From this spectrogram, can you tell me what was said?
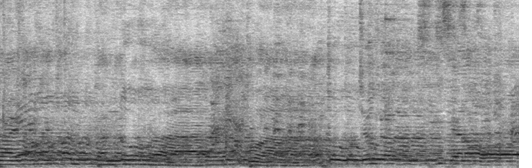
khai thân thần đô và khai năm thùa các chứng chữ xe lo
